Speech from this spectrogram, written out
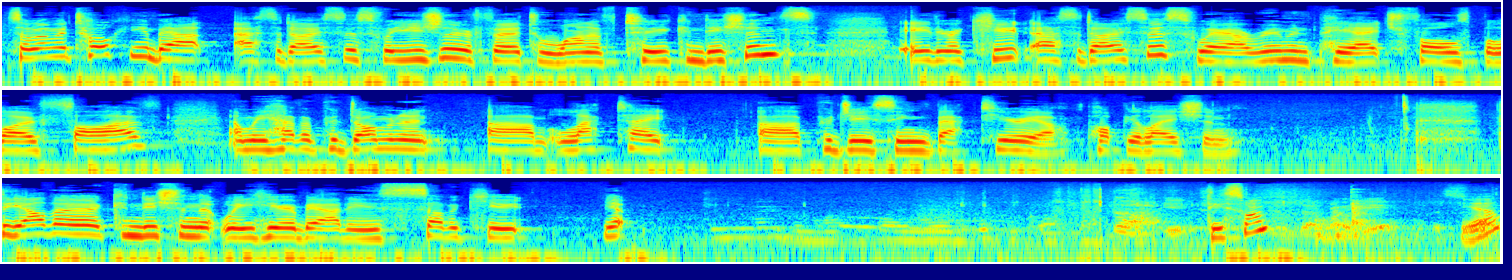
So when we're talking about acidosis, we usually refer to one of two conditions, either acute acidosis, where our rumen pH falls below 5 and we have a predominant um, lactate uh, producing bacteria population. The other condition that we hear about is subacute. Yep. Yes. This one? Way. Yeah.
